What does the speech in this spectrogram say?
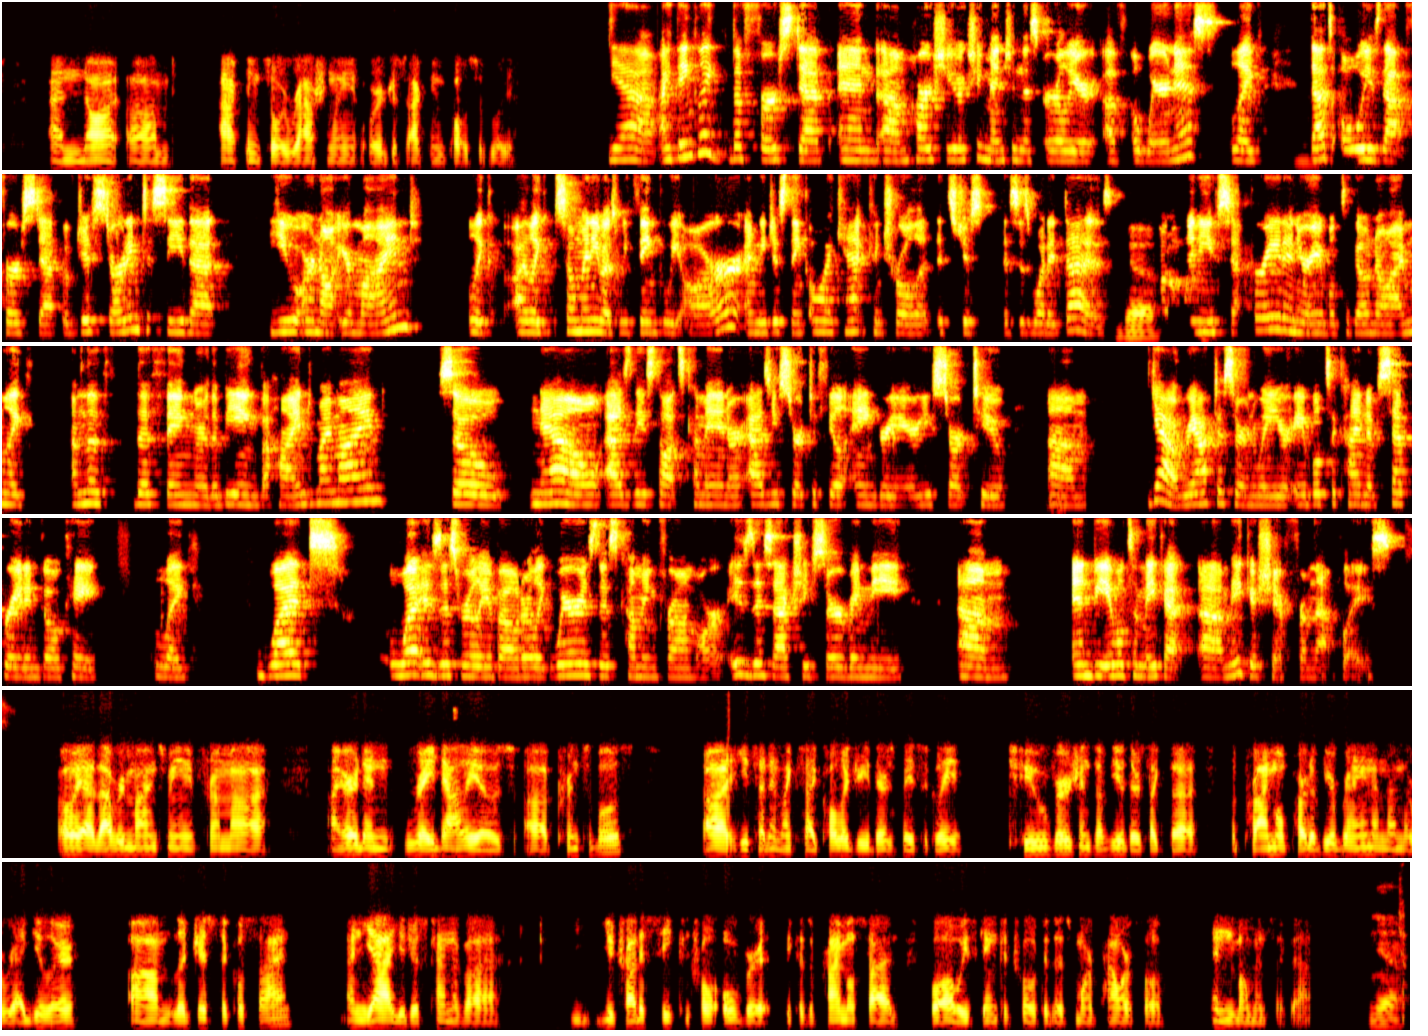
and not um acting so irrationally or just acting impulsively yeah, I think like the first step, and um, Harsh, you actually mentioned this earlier of awareness. Like mm-hmm. that's always that first step of just starting to see that you are not your mind. Like I like so many of us, we think we are, and we just think, oh, I can't control it. It's just this is what it does. Yeah. But when you separate and you're able to go, no, I'm like I'm the the thing or the being behind my mind. So now as these thoughts come in or as you start to feel angry or you start to mm-hmm. um, yeah react a certain way you're able to kind of separate and go okay like what what is this really about? Or like where is this coming from? Or is this actually serving me? Um, and be able to make a uh, make a shift from that place. Oh yeah that reminds me from uh, i heard in ray dalio's uh, principles uh, he said in like psychology, there's basically two versions of you. There's like the the primal part of your brain, and then the regular um, logistical side. And yeah, you just kind of uh, you try to seek control over it because the primal side will always gain control because it's more powerful in moments like that. Yeah.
